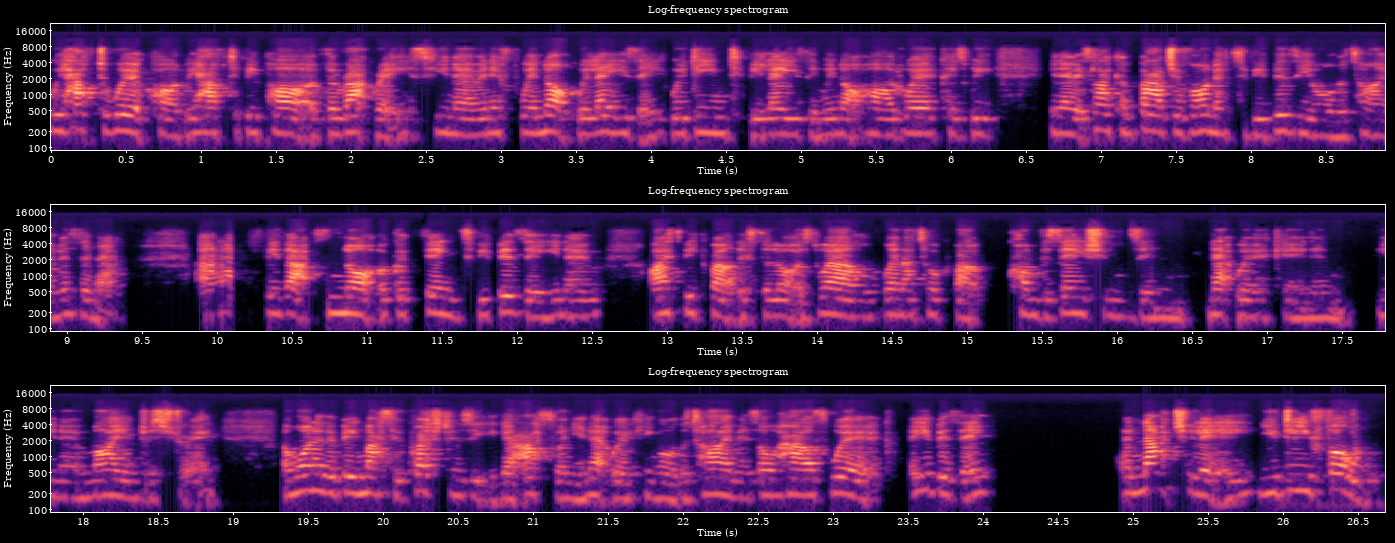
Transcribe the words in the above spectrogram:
we have to work hard we have to be part of the rat race you know and if we're not we're lazy. We're deemed to be lazy. We're not hard workers. We you know it's like a badge of honor to be busy all the time isn't it? And actually that's not a good thing to be busy you know. I speak about this a lot as well when i talk about conversations in networking and you know my industry. And one of the big massive questions that you get asked when you're networking all the time is oh how's work? Are you busy? And naturally you default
